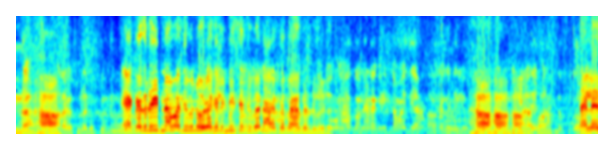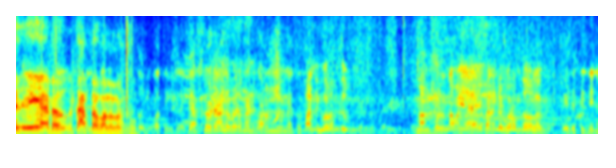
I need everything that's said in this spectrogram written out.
না হ্যাঁ। করে নিব। একটা করে ইট নামাই দিবেন ওটা খালি নিচে দিবেন আর একটা ব্যাগ করে দিবেন। হ্যাঁ হ্যাঁ হ্যাঁ। তাহলে এই তাপটা ভালো লাগবো। পানি গরম দেব। মাংসটা নামাই এই পানিটা গরম দেওয়া লাগবে। এই দেখতে দিল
